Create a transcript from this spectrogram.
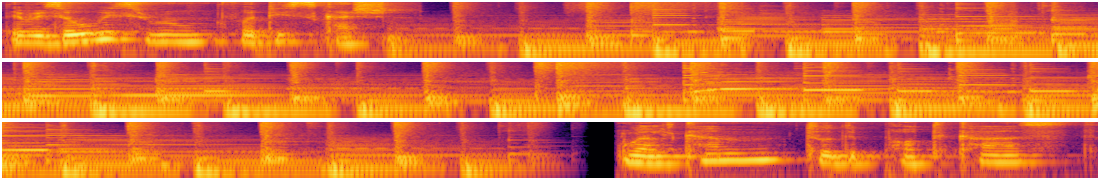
There is always room for discussion. Welcome to the podcast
